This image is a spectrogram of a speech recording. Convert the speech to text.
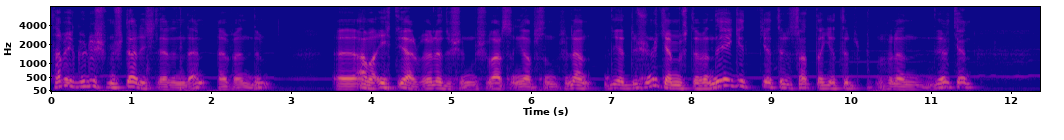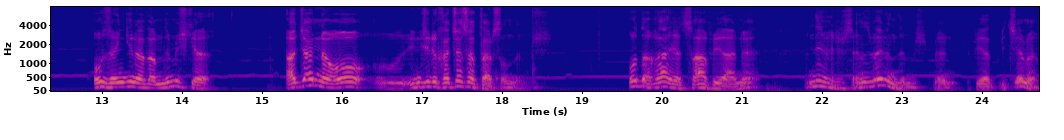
Tabii gülüşmüşler işlerinden efendim. Ee, ama ihtiyar böyle düşünmüş varsın yapsın filan diye düşünürken müstefendiye git getir sat da getir filan derken o zengin adam demiş ki acanne o inciri kaça satarsın demiş. O da gayet safi yani ne verirseniz verin demiş. Ben fiyat biçemem.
